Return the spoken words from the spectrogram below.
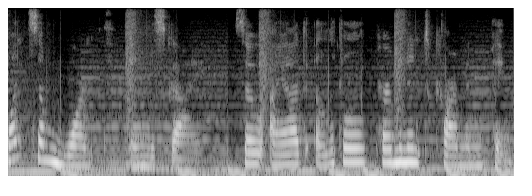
Want some warmth in the sky, so I add a little permanent carmine pink.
